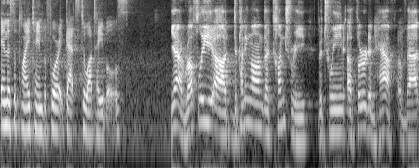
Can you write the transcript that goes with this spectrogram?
in the supply chain before it gets to our tables? Yeah, roughly, uh, depending on the country, between a third and half of that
